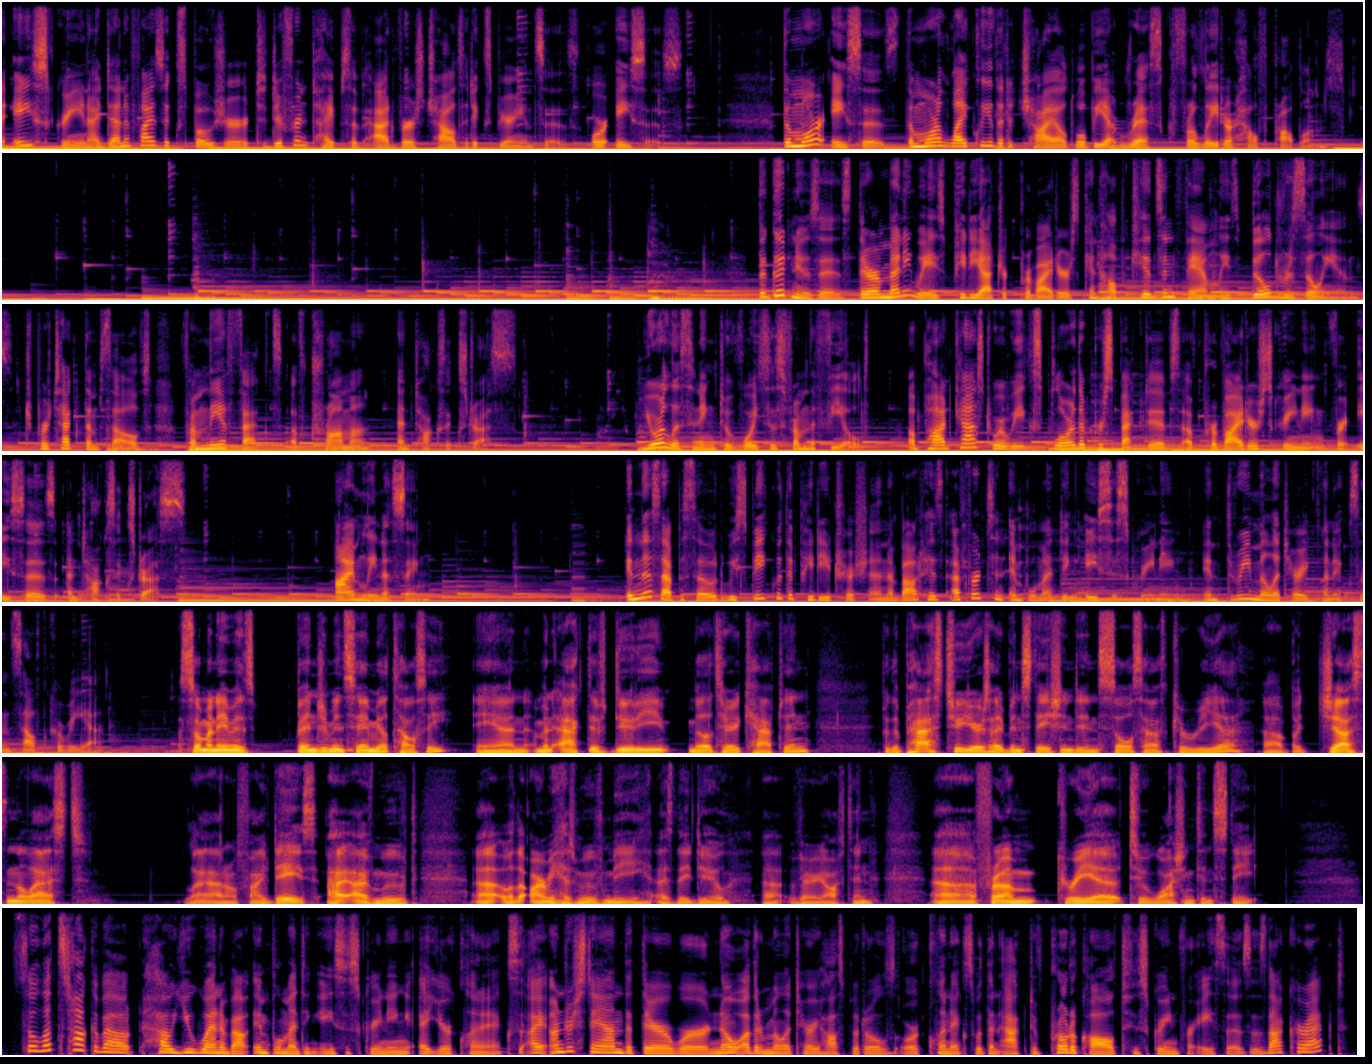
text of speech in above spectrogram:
An ACE screen identifies exposure to different types of adverse childhood experiences, or ACEs. The more ACEs, the more likely that a child will be at risk for later health problems. The good news is there are many ways pediatric providers can help kids and families build resilience to protect themselves from the effects of trauma and toxic stress. You're listening to Voices from the Field, a podcast where we explore the perspectives of provider screening for ACEs and toxic stress. I'm Lena Singh. In this episode, we speak with a pediatrician about his efforts in implementing ACEs screening in three military clinics in South Korea. So, my name is Benjamin Samuel Telsey, and I'm an active duty military captain. For the past two years, I've been stationed in Seoul, South Korea, uh, but just in the last, I don't know, five days, I, have moved. Uh, well, the Army has moved me, as they do uh, very often, uh, from Korea to Washington State. So let's talk about how you went about implementing ACEs screening at your clinics. I understand that there were no other military hospitals or clinics with an active protocol to screen for ACEs. Is that correct?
